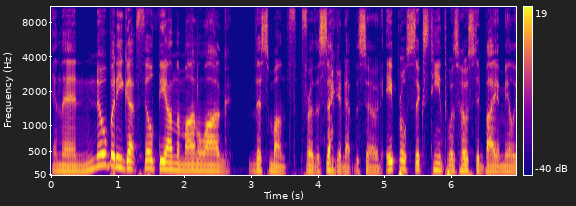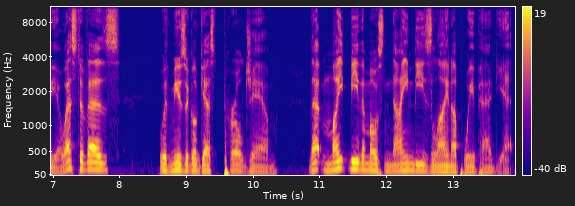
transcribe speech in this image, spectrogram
And then nobody got filthy on the monologue this month for the second episode. April 16th was hosted by Emilio Estevez with musical guest Pearl Jam. That might be the most 90s lineup we've had yet.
